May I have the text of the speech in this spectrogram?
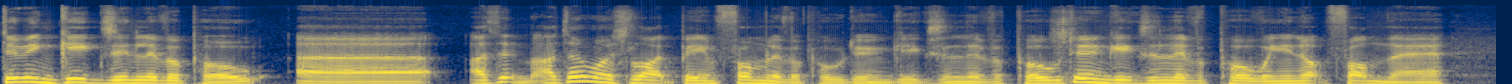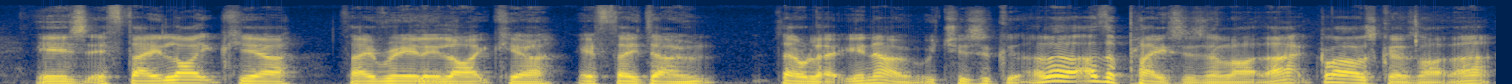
doing gigs in Liverpool. Uh, I think I don't it's like being from Liverpool doing gigs in Liverpool. Doing gigs in Liverpool when you're not from there is if they like you, they really like you. If they don't, they'll let you know. Which is a good. Other places are like that. Glasgow's like that.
